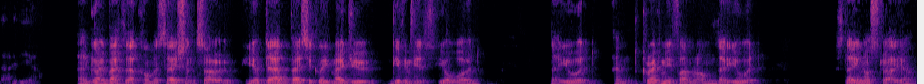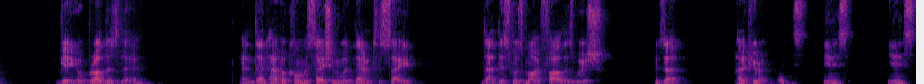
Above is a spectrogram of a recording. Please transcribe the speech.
the idea. And going back to that conversation, so your dad basically made you give him his your word that you would, and correct me if I'm wrong, that you would stay in Australia, get your brothers there, and then have a conversation with them to say that this was my father's wish. Is that accurate? Yes, yes, yes.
